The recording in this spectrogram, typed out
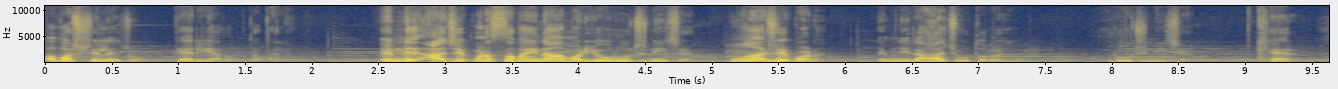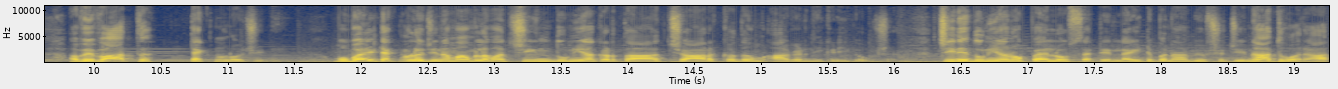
અવશ્ય લેજો કેરી આરોગતા પહેલાં. એમને આજે પણ સમય ના મળ્યો રોજની છે હું આજે પણ એમની રાહ જોતો રહ્યો. રોજની જેમ. ખેર. હવે વાત ટેકનોલોજીની મોબાઈલ ટેકનોલોજીના મામલામાં ચીન દુનિયા કરતાં ચાર કદમ આગળ નીકળી ગયું છે. ચીને દુનિયાનો પહેલો સેટેલાઇટ બનાવ્યો છે, જેના દ્વારા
